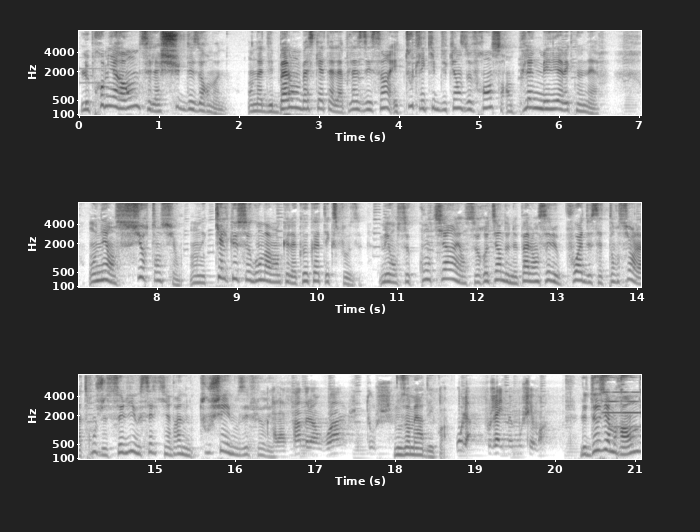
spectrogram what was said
Le premier round, c'est la chute des hormones. On a des ballons de basket à la place des seins et toute l'équipe du 15 de France en pleine mêlée avec nos nerfs. On est en surtension, on est quelques secondes avant que la cocotte explose. Mais on se contient et on se retient de ne pas lancer le poids de cette tension à la tronche de celui ou celle qui viendra nous toucher et nous effleurer. À la fin de l'envoi, je touche. Nous emmerder quoi. Oula, faut que j'aille me moucher moi. Le deuxième round,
